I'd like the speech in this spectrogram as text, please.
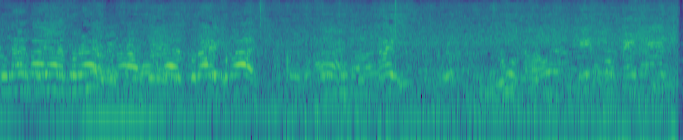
คทั้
